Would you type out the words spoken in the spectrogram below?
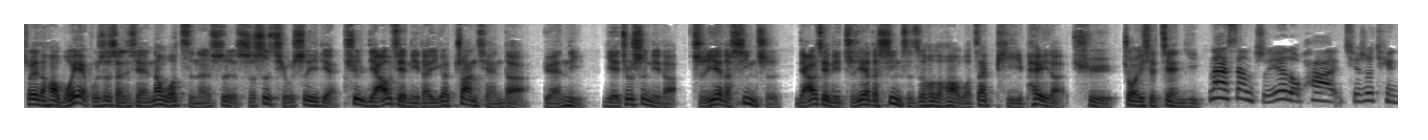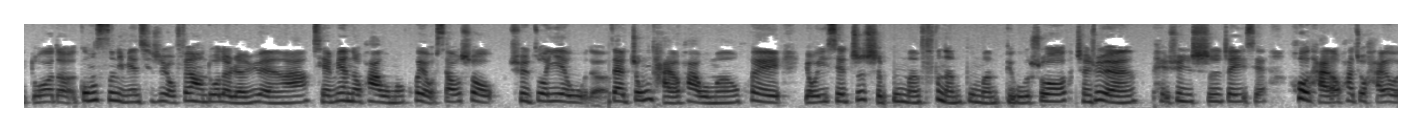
所以的话，我也不是神仙，那我只能是实事求是一点，去了解你的一个赚钱的原理。也就是你的职业的性质，了解你职业的性质之后的话，我再匹配的去做一些建议。那像职业的话，其实挺多的，公司里面其实有非常多的人员啊。前面的话，我们会有销售去做业务的，在中台的话，我们会有一些支持部门、赋能部门，比如说程序员、培训师这一些。后台的话，就还有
